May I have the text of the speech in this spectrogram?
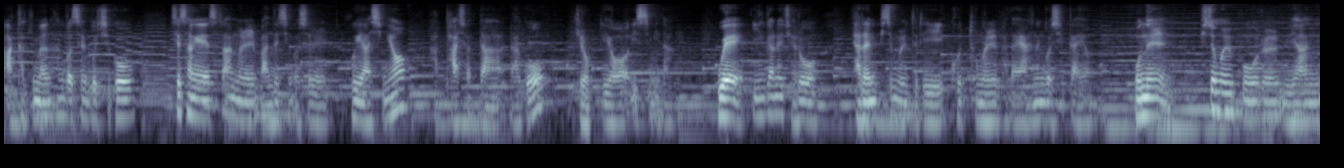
악하기만 한 것을 보시고 세상에 사람을 만드신 것을 후회하시며 아파하셨다라고 기록되어 있습니다. 왜 인간의 죄로 다른 피조물들이 고통을 받아야 하는 것일까요? 오늘 피조물 보호를 위한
